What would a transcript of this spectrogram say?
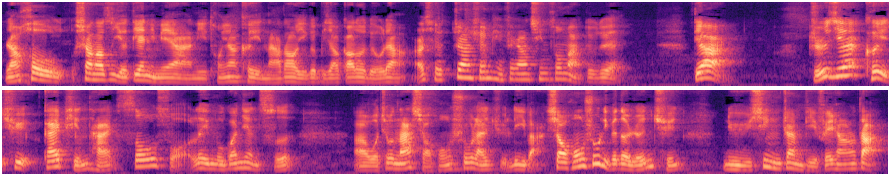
然后上到自己的店里面啊，你同样可以拿到一个比较高的流量，而且这样选品非常轻松嘛，对不对？第二，直接可以去该平台搜索类目关键词，啊，我就拿小红书来举例吧，小红书里边的人群女性占比非常的大。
